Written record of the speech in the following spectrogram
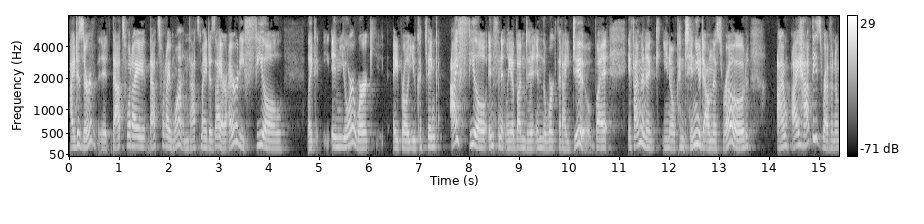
I deserve it. That's what I that's what I want. That's my desire. I already feel like in your work, April, you could think I feel infinitely abundant in the work that I do, but if I'm going to, you know, continue down this road, I, I have these revenue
